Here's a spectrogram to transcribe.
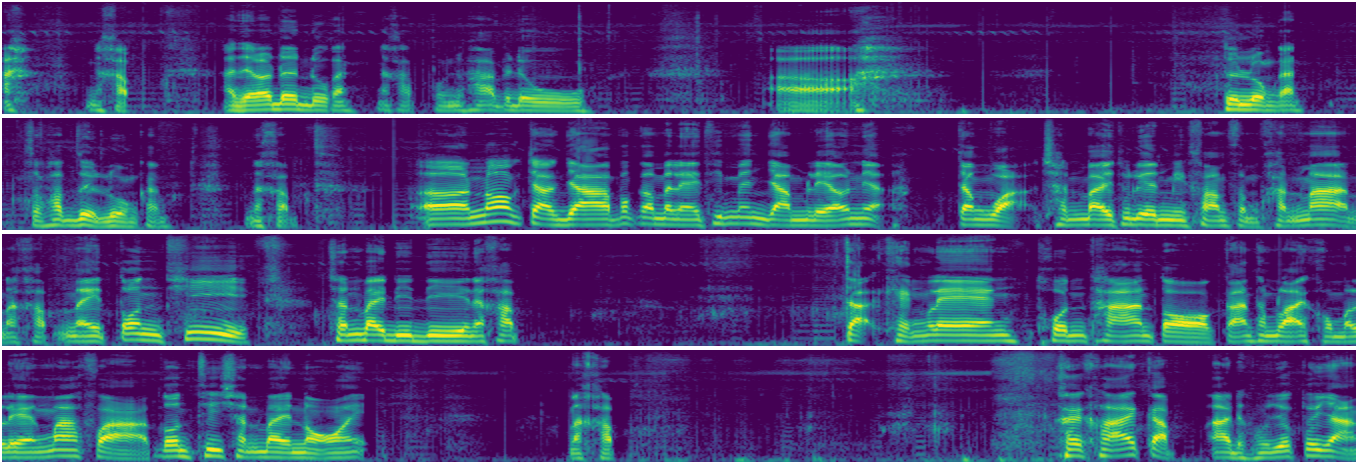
อะนะครับอะเดี๋ยวเราเดินดูกันนะครับ ผมจะพาไปดูโดยรวมกัน สภาพโดยรวมกันนะครับออนอกจากยาป้องกันแมลงที่แม่นยำแล้วเนี่ย จังหวะชั้นใบทุเรียนมีความสำคัญมากนะครับ ในต้นที่ชั้นใบดีๆนะครับ จะแข็งแรงทนทานต่อการทำลายของแมลงมากกว่า ต้นที่ชั้นใบน้อยนะครับ คล้ายๆ กับเดี๋ยวผมยกตัวอย่าง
